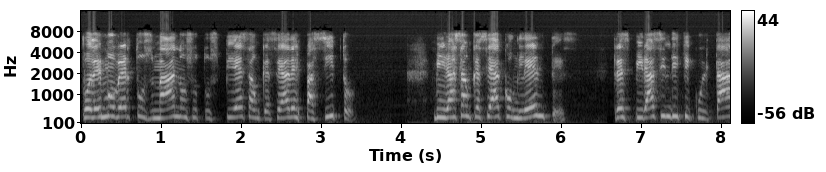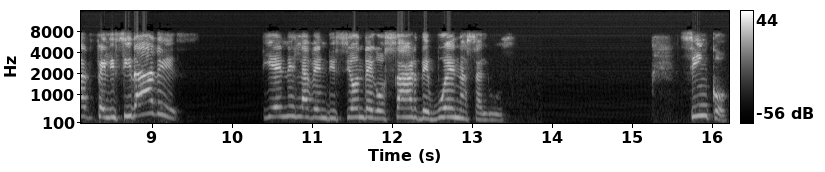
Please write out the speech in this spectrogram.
Podés mover tus manos o tus pies aunque sea despacito. Mirás aunque sea con lentes. Respirás sin dificultad. Felicidades. tienes la bendición de gozar de buena salud. Cinco,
